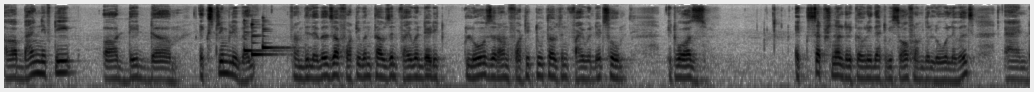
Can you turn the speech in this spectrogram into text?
uh, bank nifty uh, did um, extremely well. From the levels of 41500 it closed around 42500 so it was exceptional recovery that we saw from the lower levels. And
